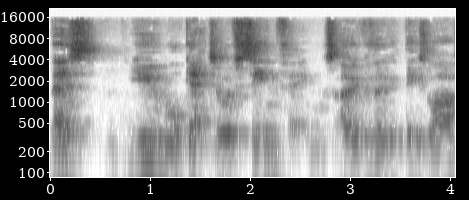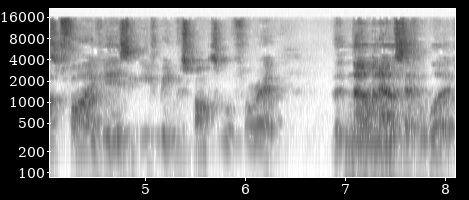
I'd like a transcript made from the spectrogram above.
there's you will get to have seen things over the, these last five years that you've been responsible for it that no one else ever would.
